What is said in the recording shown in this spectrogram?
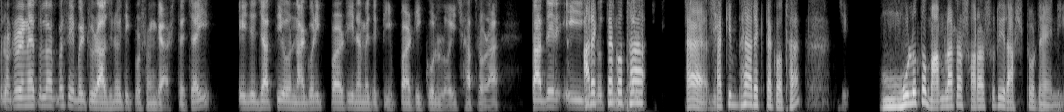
ডক্টর এনায়তুল্লাহ আব্বাসী এবার একটু রাজনৈতিক প্রসঙ্গে আসতে চাই। এই যে জাতীয় নাগরিক পার্টি নামে যে একটি পার্টি করল এই ছাত্ররা তাদের এই আরেকটা কথা হ্যাঁ সাকিব ভাই আরেকটা কথা। মূলত মামলাটা সরাসরি রাষ্ট্র নেয়নি।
